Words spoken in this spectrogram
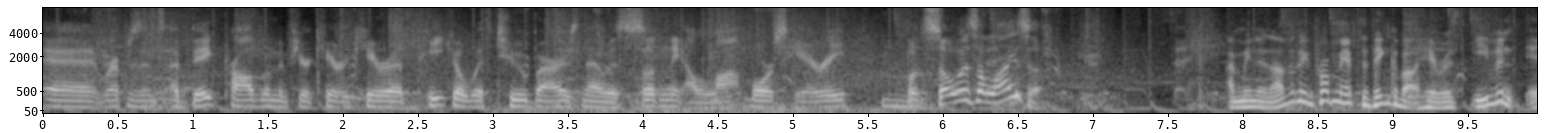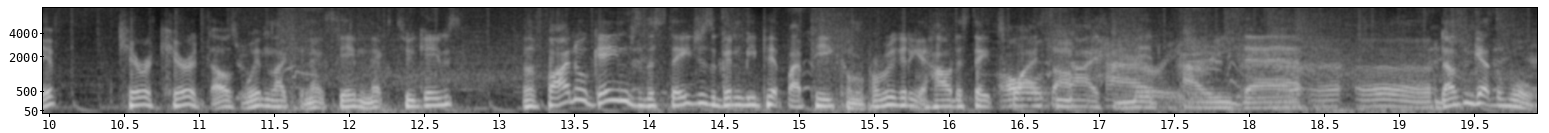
uh, represents a big problem if you're Kira Kira. Pika with two bars now is suddenly a lot more scary. But so is Eliza. I mean, another big problem you have to think about here is even if Kira Kira does win like the next game, next two games, the final games, the stages are going to be picked by Pika. We're probably going to get Howard Estate Oh, twice. the nice parry. mid parry there. Uh, Doesn't get the wall.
